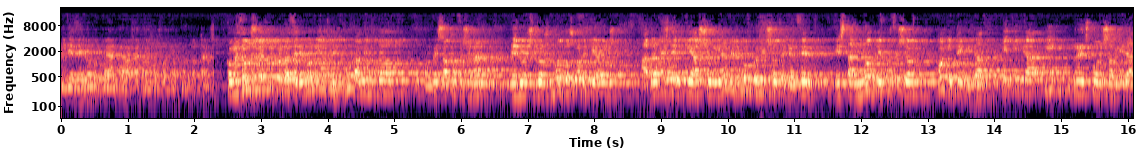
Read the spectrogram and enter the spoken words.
y desde luego puedan trabajar con vosotros con total. Comenzamos el acto con la ceremonia de juramento o promesa profesional de nuestros nuevos colegiados a través del que asumirán el compromiso de ejercer esta noble profesión con integridad, ética y responsabilidad.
